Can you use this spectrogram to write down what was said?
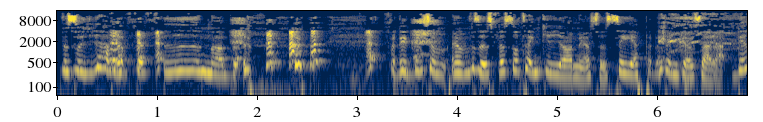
du är så jävla förfinad. för det är liksom, ja, precis, för så tänker jag när jag säger CP, då tänker jag så här. Det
